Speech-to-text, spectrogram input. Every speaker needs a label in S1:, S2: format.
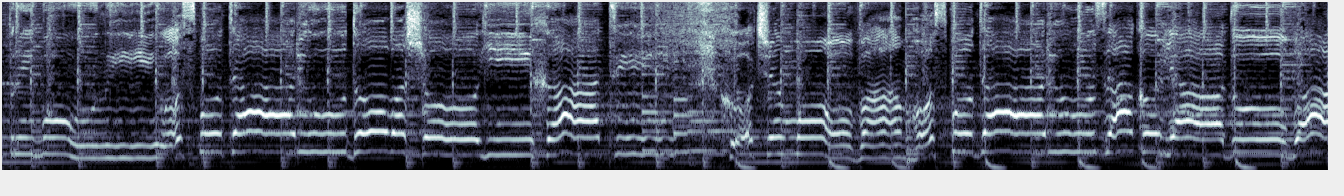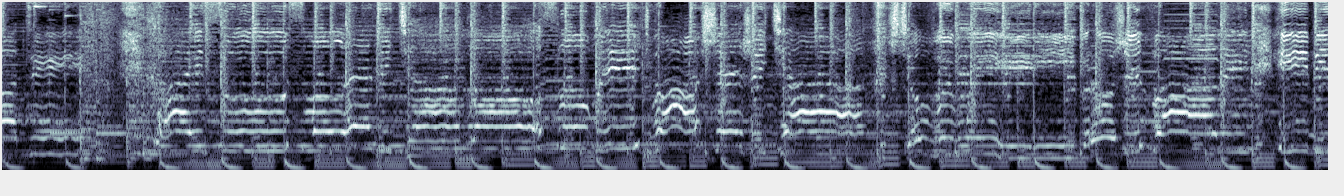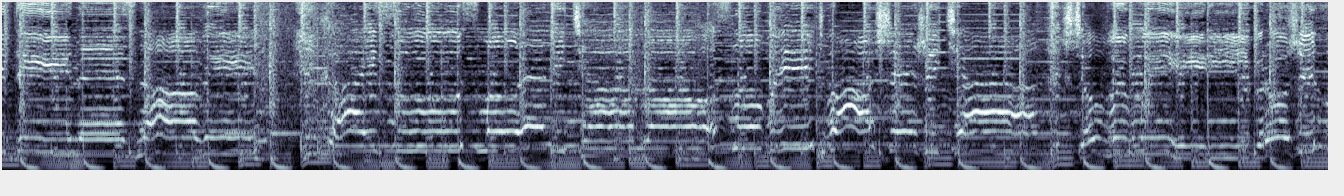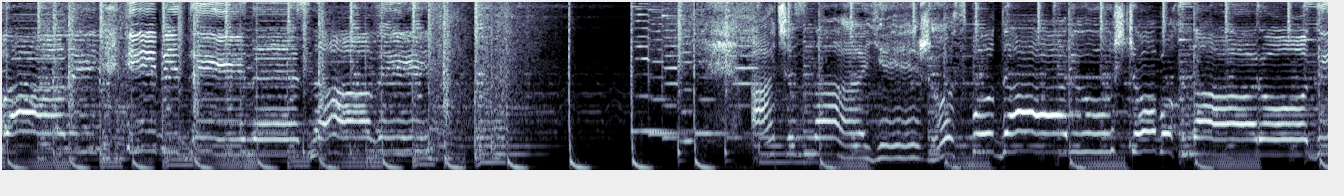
S1: прибули, господарю, до вашої хати. Хочемо вам, господарю, А чи знаєш, господарю, що Бог народ?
